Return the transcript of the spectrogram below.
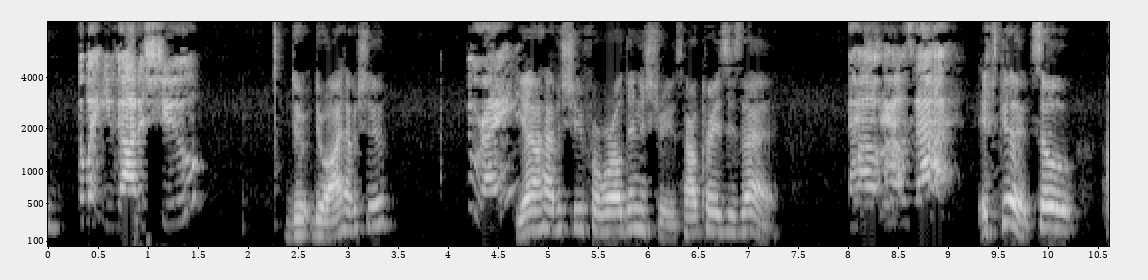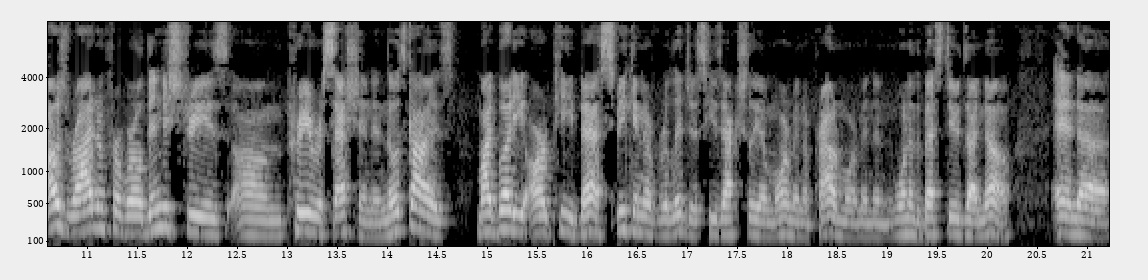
wait, you got a shoe, do do I have a shoe? right? Yeah, I have a shoe for World Industries. How crazy is that? How how's that? It's good. So I was riding for World Industries um, pre-recession, and those guys. My buddy RP Best. Speaking of religious, he's actually a Mormon, a proud Mormon, and one of the best dudes I know. And uh,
